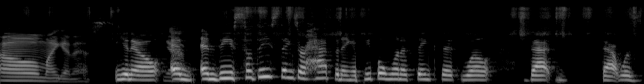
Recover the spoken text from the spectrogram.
oh my goodness you know yeah. and and these so these things are happening and people want to think that well that that was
